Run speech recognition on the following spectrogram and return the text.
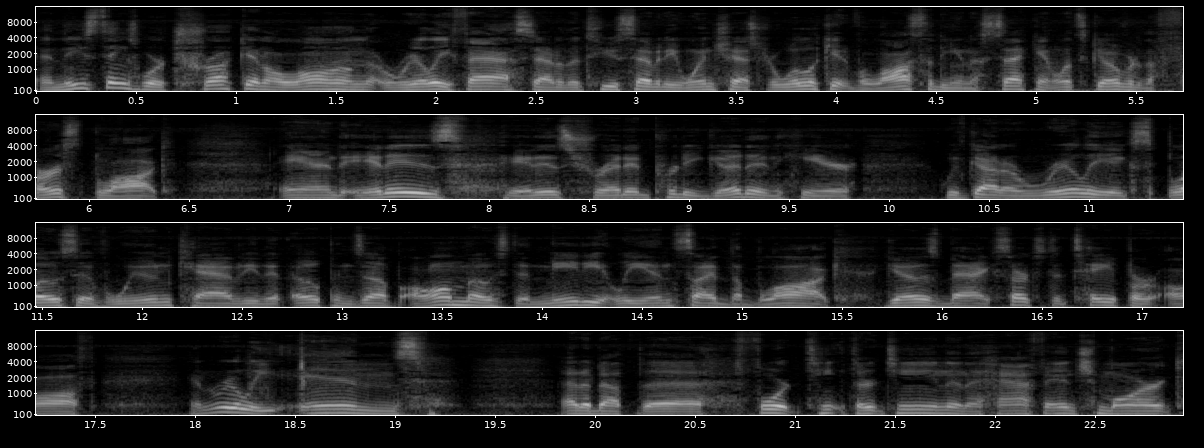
And these things were trucking along really fast out of the 270 Winchester. We'll look at velocity in a second. Let's go over to the first block. And it is, it is shredded pretty good in here We've got a really explosive wound cavity that opens up almost immediately inside the block, goes back, starts to taper off, and really ends at about the 14, 13 and a half inch mark.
